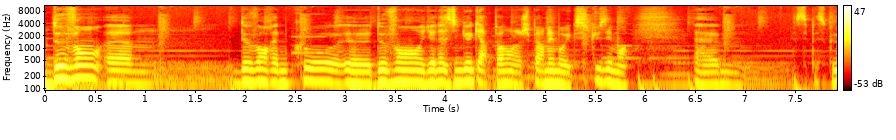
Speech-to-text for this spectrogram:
devant, euh, devant Remco, euh, devant Jonas Vingegaard, pardon, je perds mes mots, excusez-moi. Euh, c'est parce que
